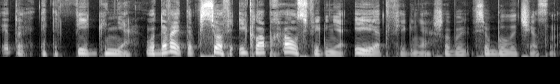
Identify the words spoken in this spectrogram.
это, это фигня. Вот давай это все, и Clubhouse фигня, и это фигня, чтобы все было честно.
